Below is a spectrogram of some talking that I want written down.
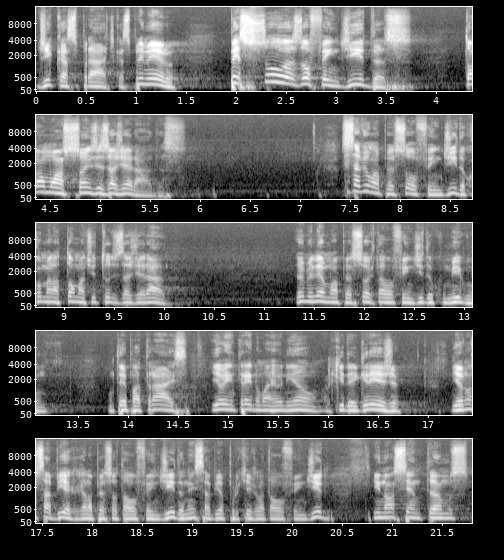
dicas práticas. Primeiro, pessoas ofendidas tomam ações exageradas. Você já viu uma pessoa ofendida, como ela toma atitude exagerada? Eu me lembro uma pessoa que estava ofendida comigo um, tempo atrás, e eu entrei numa reunião aqui da igreja, e eu não sabia que aquela pessoa estava ofendida, nem sabia por que ela estava ofendida, e nós sentamos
